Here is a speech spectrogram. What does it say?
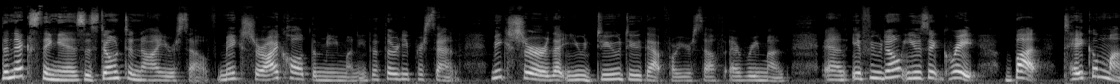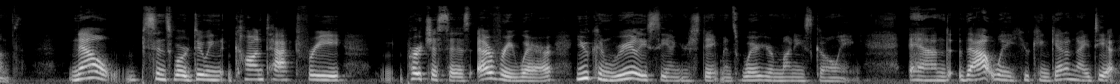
The next thing is is don't deny yourself. Make sure I call it the me money, the 30%. Make sure that you do do that for yourself every month. And if you don't use it great, but take a month. Now since we're doing contact-free purchases everywhere, you can really see on your statements where your money's going. And that way you can get an idea.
